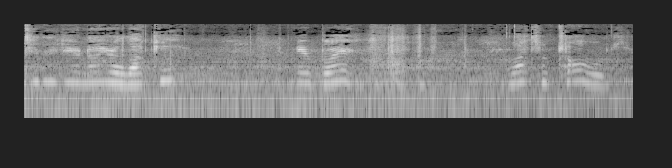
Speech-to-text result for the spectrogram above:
Timmy, do you know you're lucky? You're black. Lots of toes.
